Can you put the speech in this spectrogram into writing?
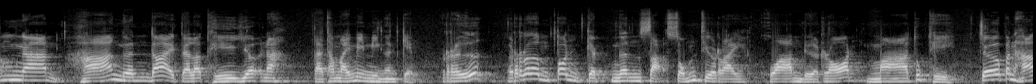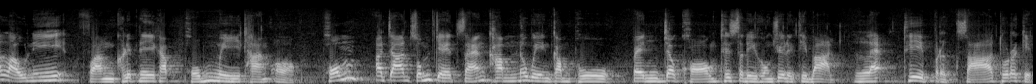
ทำงานหาเงินได้แต่ละทีเยอะนะ แต่ทำไมไม่มีเงินเก็บ หรือเริ่มต้นเก็บเงินสะสมทีไร ความเดือดร้อนมาทุกที เจอปัญหาเหล่านี้ฟังคลิปนี้ครับ ผมมีทางออก ผมอาจารย์สมเจตแสงคำนเวงกัมพู เป็นเจ้าของทฤษฎีของช่วยเหลือที่บ้าน และที่ปรึกษาธุรกิจ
